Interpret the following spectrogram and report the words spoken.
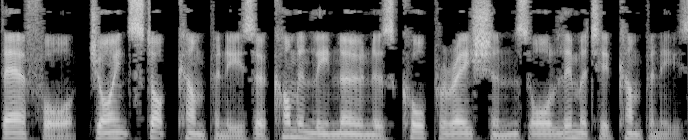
Therefore, joint stock companies are commonly known as corporations or limited companies.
